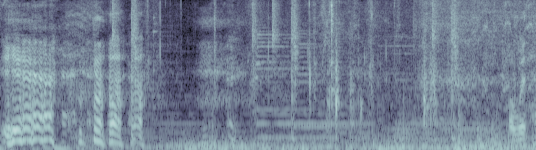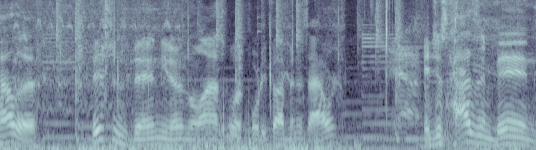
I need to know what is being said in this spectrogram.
Yeah. But with how the fishing's been, you know, in the last, what, 45 minutes, hour? Yeah. It just hasn't been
